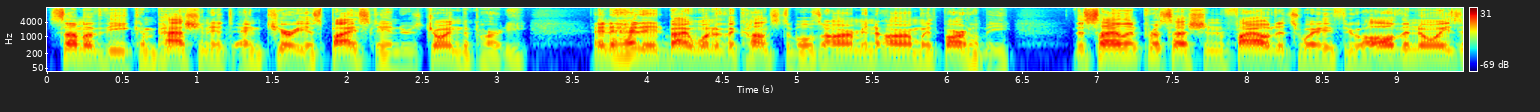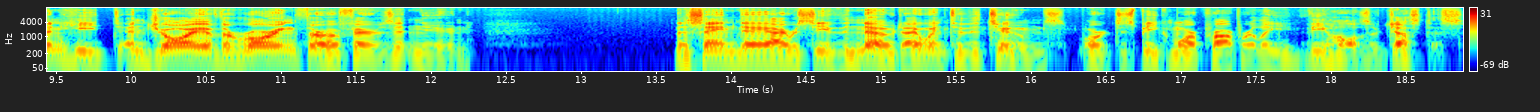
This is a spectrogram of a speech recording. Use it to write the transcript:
Some of the compassionate and curious bystanders joined the party, and headed by one of the constables arm in arm with Bartleby, the silent procession filed its way through all the noise and heat and joy of the roaring thoroughfares at noon. The same day I received the note, I went to the tombs, or to speak more properly, the halls of justice.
